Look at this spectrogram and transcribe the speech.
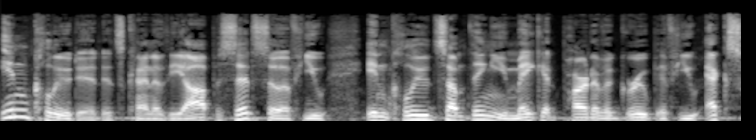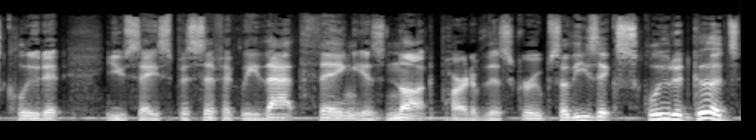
included. It's kind of the opposite. So if you include something, you make it part of a group. If you exclude it, you say specifically that thing is not part of this group. So these excluded goods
